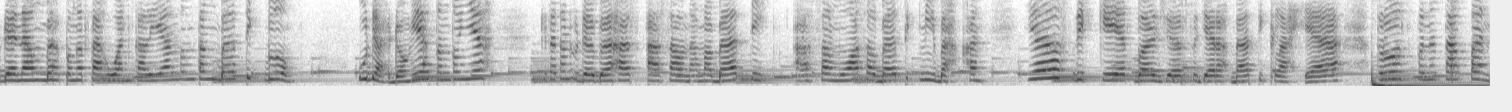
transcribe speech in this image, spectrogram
Udah nambah pengetahuan kalian tentang batik belum? Udah dong ya tentunya. Kita kan udah bahas asal nama batik, asal muasal batik nih bahkan ya sedikit belajar sejarah batik lah ya. Terus penetapan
